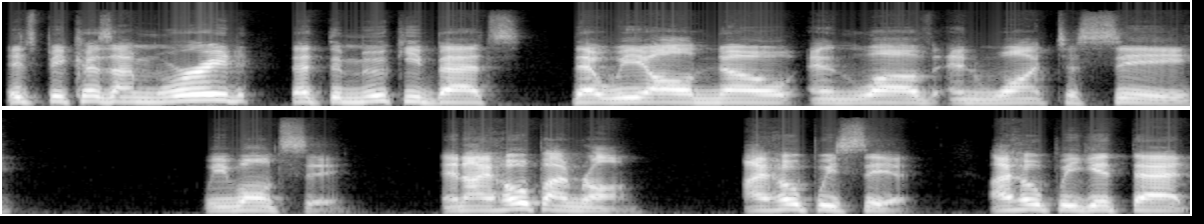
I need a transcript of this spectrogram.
It's because I'm worried that the Mookie Betts that we all know and love and want to see, we won't see. And I hope I'm wrong. I hope we see it. I hope we get that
